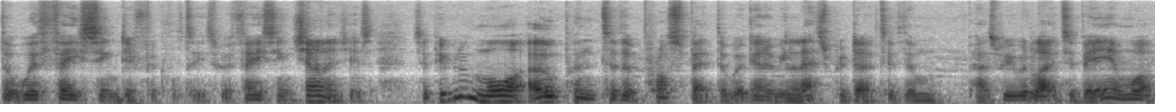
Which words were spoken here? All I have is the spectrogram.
that we're facing difficulties. We're facing challenges. So people are more open to the prospect that we're going to be less productive than perhaps we would like to be and what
